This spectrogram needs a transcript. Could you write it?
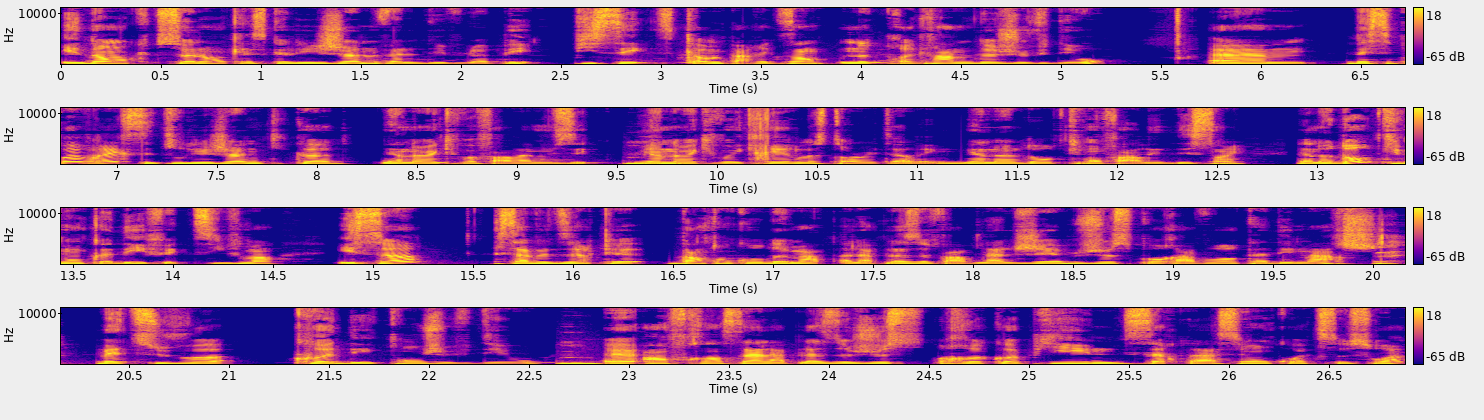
Et donc, selon qu'est-ce que les jeunes veulent développer, puis c'est comme par exemple notre programme de jeux vidéo, euh, ben c'est pas vrai que c'est tous les jeunes qui codent. Il y en a un qui va faire la musique, il y en a un qui va écrire le storytelling, il y en a d'autres qui vont faire les dessins, il y en a d'autres qui vont coder effectivement. Et ça, ça veut dire que dans ton cours de maths, à la place de faire de l'algèbre juste pour avoir ta démarche, ben tu vas coder ton jeu vidéo. Mm. Euh, en français, à la place de juste recopier une dissertation ou quoi que ce soit,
